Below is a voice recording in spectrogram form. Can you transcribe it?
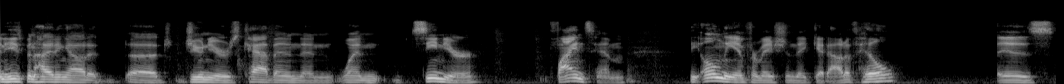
and he's been hiding out at uh, Junior's cabin. And when Senior finds him, the only information they get out of Hill is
